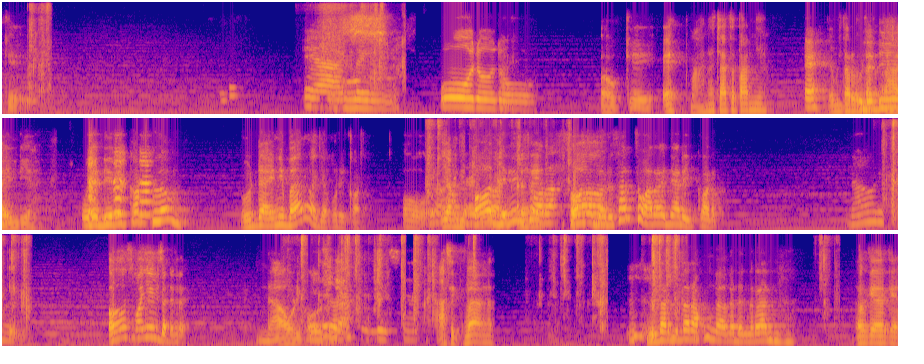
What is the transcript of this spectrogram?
Oke. Ya, gue. Waduh, duh. Oke. Eh, mana catatannya? Eh, Ya bentar, udah bentar. di Ah, ini dia. udah di record belum? Udah, ini baru aja aku record. Oh, yang di Oh, jadi suara suara Oh. barusan suaranya record. Now record. Oh, semuanya bisa denger. Now record. Iya. Bisa. Asik banget. Bentar-bentar aku nggak kedengeran. Oke, oke.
